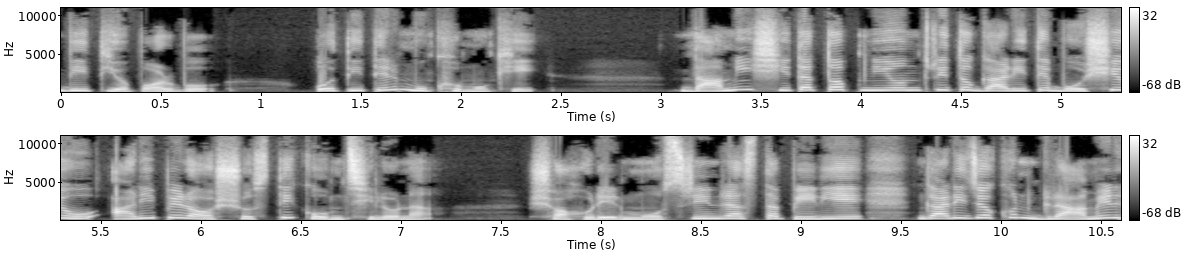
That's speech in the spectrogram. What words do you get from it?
দ্বিতীয় পর্ব, অতীতের মুখোমুখি। দামি শীতাতপ নিয়ন্ত্রিত গাড়িতে বসেও আরিপের অস্বস্তি কমছিল না। শহরের মসৃণ রাস্তা পেরিয়ে গাড়ি যখন গ্রামের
